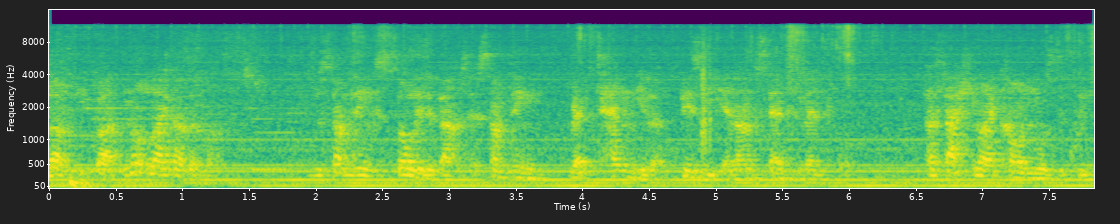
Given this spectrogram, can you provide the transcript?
lovely, but not like other mums. There was something solid about her, something rectangular, busy, and unsentimental. Her fashion icon was the queen.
